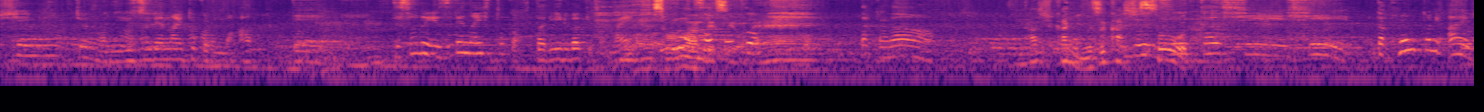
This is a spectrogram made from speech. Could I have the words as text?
心っていうのはね譲れないところもあってでその譲れない人が2人いるわけじゃない、ねそうなんですよね。だから確かに難しそうだ難しいしだから本当に会えば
